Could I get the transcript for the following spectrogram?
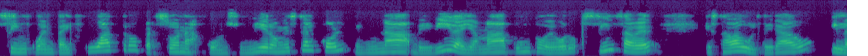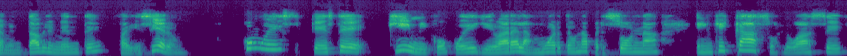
54 personas consumieron este alcohol en una bebida llamada punto de oro sin saber que estaba adulterado y lamentablemente fallecieron. ¿Cómo es que este químico puede llevar a la muerte a una persona? ¿En qué casos lo hace?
